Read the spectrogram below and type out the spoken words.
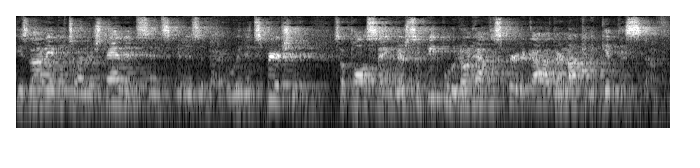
He's not able to understand it since it is evaluated spiritually. So Paul's saying there's some people who don't have the Spirit of God, they're not going to get this stuff.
